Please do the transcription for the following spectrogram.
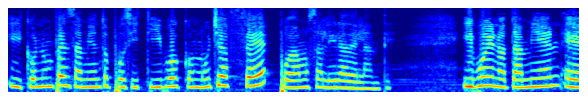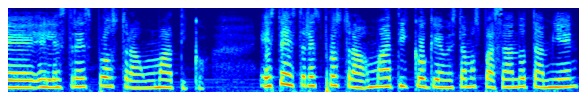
y con un pensamiento positivo, con mucha fe, podamos salir adelante. Y bueno, también eh, el estrés postraumático. este estrés postraumático que estamos pasando también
